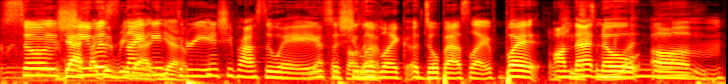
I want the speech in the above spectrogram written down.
every So movie. Yes, she I was did read that, yeah. 93 and she passed away. Yes, so she saw lived that. like a dope ass life. But she on that note, money. um,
